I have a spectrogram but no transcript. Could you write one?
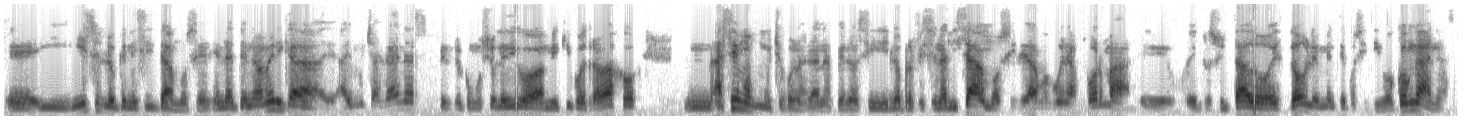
eh, y, eso es lo que necesitamos. En, Latinoamérica hay muchas ganas, pero como yo le digo a mi equipo de trabajo, mm, hacemos mucho con las ganas, pero si lo profesionalizamos y le damos buena forma, eh, el resultado es doblemente positivo. Con ganas,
